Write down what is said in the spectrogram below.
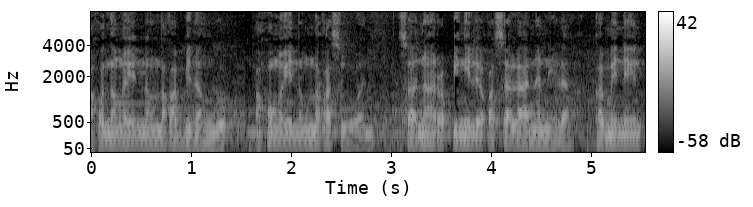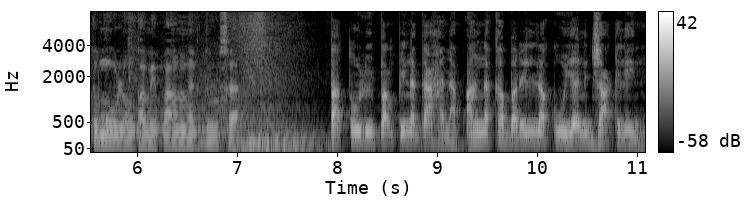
Ako na ngayon ang nakabilanggo. Ako ngayon ang nakasuhan. Sana harapin nila yung kasalanan nila. Kami na yung tumulong, kami pa ang nagdusa. Patuloy pang pinaghahanap ang nakabaril na kuya ni Jacqueline.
